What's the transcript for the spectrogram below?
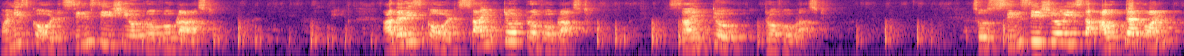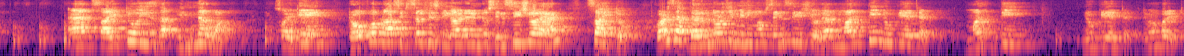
One is called syncytio trophoblast. Other is called cytotrophoblast. Cytotrophoblast. So syncytio is the outer one and cyto is the inner one. So again, trophoblast itself is divided into syncytio and cyto. What is the terminology meaning of syncytio? They are multinucleated. Multinucleated. Remember it.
